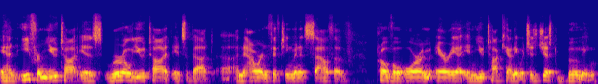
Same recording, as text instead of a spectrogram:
And Ephraim, Utah is rural Utah. It's about uh, an hour and 15 minutes south of Provo Orem area in Utah County, which is just booming.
